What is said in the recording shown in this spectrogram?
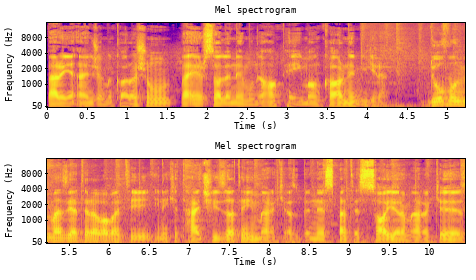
برای انجام کاراشون و ارسال نمونه ها پیمانکار نمی‌گیرن. دومین مزیت رقابتی اینه که تجهیزات این مرکز به نسبت سایر مراکز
